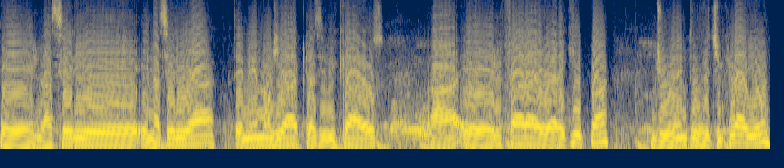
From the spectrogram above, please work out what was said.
Eh, en, la serie, en la Serie A tenemos ya clasificados a eh, el Fara de Arequipa, Juventus de Chiclayo,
